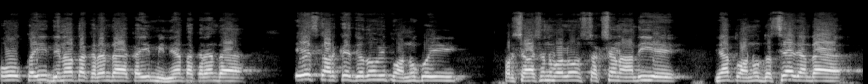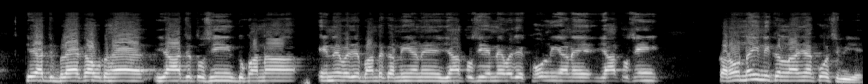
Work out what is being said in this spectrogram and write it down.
ਉਹ ਕਈ ਦਿਨਾਂ ਤੱਕ ਰਹਿੰਦਾ ਹੈ, ਕਈ ਮਹੀਨਿਆਂ ਤੱਕ ਰਹਿੰਦਾ ਹੈ। ਇਸ ਕਰਕੇ ਜਦੋਂ ਵੀ ਤੁਹਾਨੂੰ ਕੋਈ ਪ੍ਰਸ਼ਾਸਨ ਵੱਲੋਂ ਇਨਸਟਰਕਸ਼ਨ ਆਂਦੀ ਹੈ ਜਾਂ ਤੁਹਾਨੂੰ ਦੱਸਿਆ ਜਾਂਦਾ ਹੈ ਕਿ ਅੱਜ ਬਲੈਕ ਆਊਟ ਹੈ ਜਾਂ ਅੱਜ ਤੁਸੀਂ ਦੁਕਾਨਾਂ ਇੰਨੇ ਵਜੇ ਬੰਦ ਕਰਨੀਆਂ ਨੇ ਜਾਂ ਤੁਸੀਂ ਇੰਨੇ ਵਜੇ ਖੋਲਣੀਆਂ ਨੇ ਜਾਂ ਤੁਸੀਂ ਘਰੋਂ ਨਹੀਂ ਨਿਕਲਣਾ ਜਾਂ ਕੁਝ ਵੀ ਹੈ।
